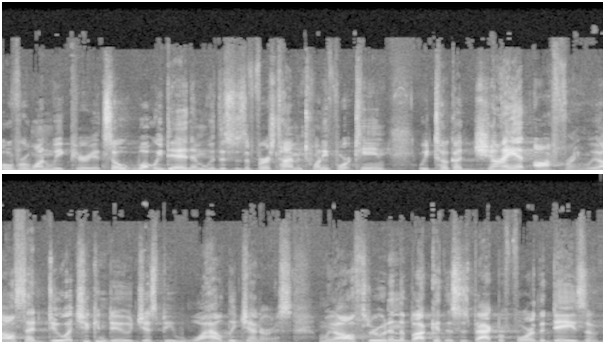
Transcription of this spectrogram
over one week period. So, what we did, and this was the first time in 2014, we took a giant offering. We all said, Do what you can do, just be wildly generous. And we all threw it in the bucket. This was back before the days of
